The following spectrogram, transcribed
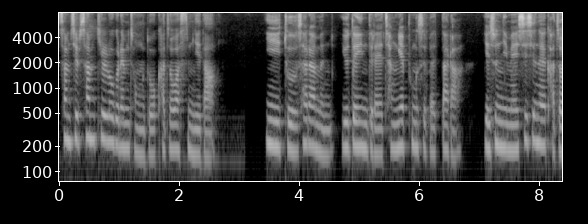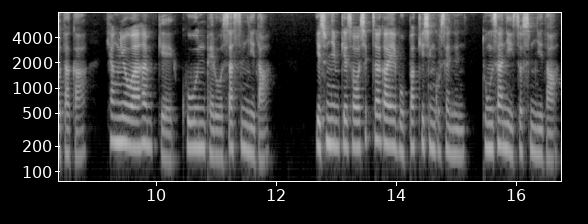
33kg 정도 가져왔습니다. 이 두 사람은 유대인들의 장례 풍습에 따라 예수님의 시신을 가져다가 향료와 함께 고운 배로 쌌습니다. 예수님께서 십자가에 못 박히신 곳에는 동산이 있었습니다.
